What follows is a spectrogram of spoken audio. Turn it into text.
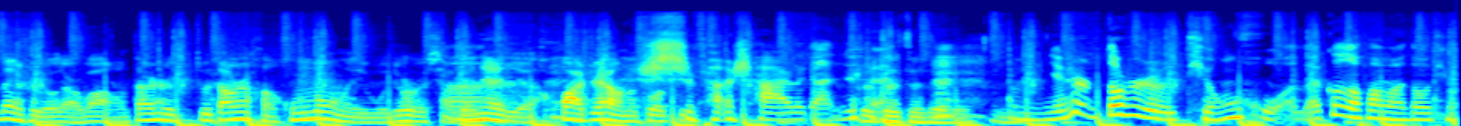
那是有点忘了，但是就当时很轰动的一部，就是小贱贱也画这样的作品，是吧？啥的感觉？对对对对对，嗯，也是都是挺火的，各个方面都挺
